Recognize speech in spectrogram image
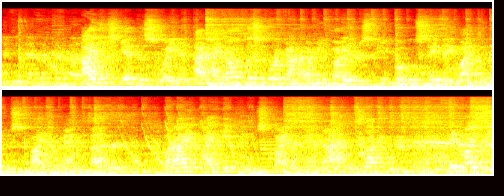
I think that's everybody. I just get dissuaded. I, I know it doesn't work on everybody. There's people who say they like the new Spider-Man better, but I, I hate the new Spider-Man. I, it's not. It might be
